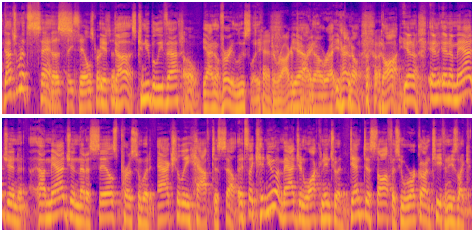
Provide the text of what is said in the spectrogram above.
That's what it says. does say salesperson? It does. Can you believe that? Oh. yeah, I know. Very loosely. Kinda derogatory. Yeah, I know. Right? Yeah, I know. God, you know. And, and imagine, imagine that a salesperson would actually have to sell. It's like, can you imagine walking into a dentist office who work on teeth, and he's like,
